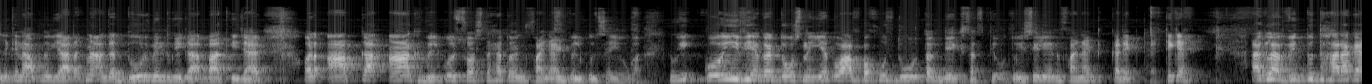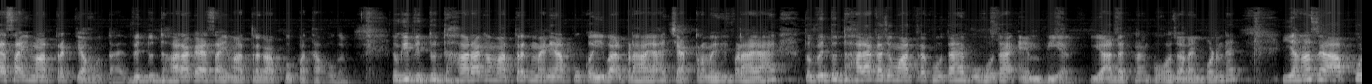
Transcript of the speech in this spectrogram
लेकिन आप लोग याद रखना, अगर दूर बिंदु की बात की जाए और आपका आँख बिल्कुल स्वस्थ है तो इनफाइनाइट बिल्कुल सही होगा। क्योंकि कोई भी अगर दोष नहीं है तो आप बहुत दूर तक देख सकते हो तो इसीलिए इनफाइनाइट करेक्ट है, ठीक है? अगला, विद्युत धारा का ऐसा मात्रक क्या होता है? विद्युत धारा का ऐसा मात्रक आपको पता होगा। क्योंकि विद्युत धारा का मात्रक मैंने आपको कई बार पढ़ाया है चैप्टर में भी पढ़ाया है तो विद्युत धारा का जो मात्रक होता है, वो होता है एम्पियर याद रखना, बहुत ज़्यादा इंपॉर्टेंट है। यहाँ से आपको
